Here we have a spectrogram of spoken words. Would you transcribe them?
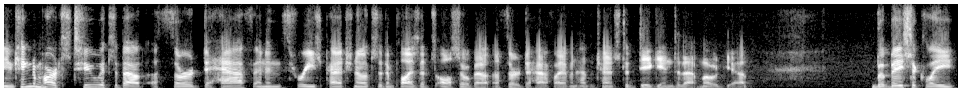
In Kingdom Hearts 2, it's about a third to half, and in 3's patch notes, it implies that it's also about a third to half. I haven't had the chance to dig into that mode yet. But basically,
